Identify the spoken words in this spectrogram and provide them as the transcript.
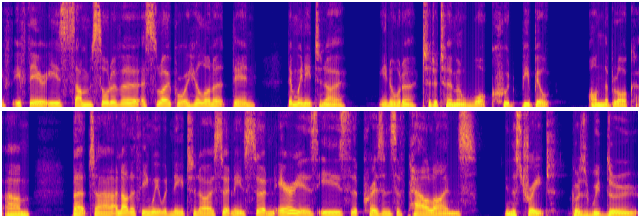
if if there is some sort of a, a slope or a hill on it, then then we need to know in order to determine what could be built on the block. Um, but uh, another thing we would need to know, certainly in certain areas, is the presence of power lines in the street. because we do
